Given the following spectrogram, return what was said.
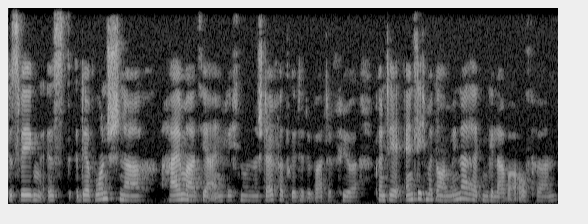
Deswegen ist der Wunsch nach Heimat ja eigentlich nur eine Stellvertreterdebatte für, könnt ihr endlich mit eurem Minderheitengelaber aufhören?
